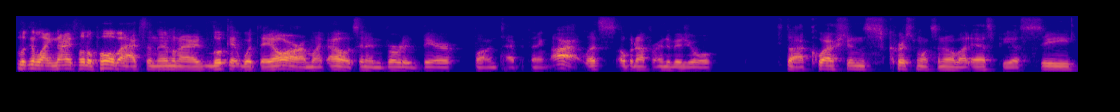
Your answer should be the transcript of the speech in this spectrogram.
looking like nice little pullbacks. And then when I look at what they are, I'm like, oh, it's an inverted bear fund type of thing. All right, let's open up for individual Stock questions. Chris wants to know about SPSC.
